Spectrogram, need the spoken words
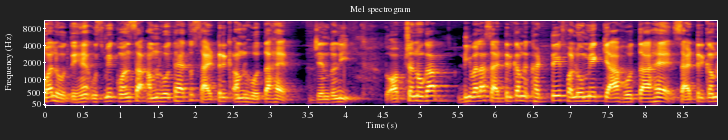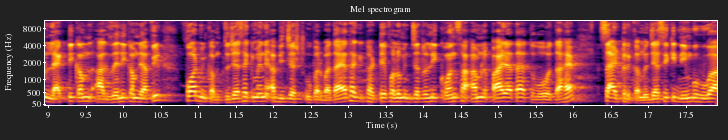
फल होते हैं, उसमें कौन सा अम्ल होता है? तो साइट्रिक अम्ल होता है जनरली तो ऑप्शन होगा डी वाला साइट्रिक अम्ल खट्टे फलों में क्या होता है? साइट्रिक अम्ल लैक्टिक अम्ल ऑक्जेलिक अम्ल या फिर फॉर्मिक अम्ल तो जैसा कि मैंने अभी जस्ट ऊपर बताया था कि खट्टे फलों में जनरली कौन सा अम्ल पाया जाता है तो वो होता है साइट्रिक अम्ल जैसे कि नींबू हुआ,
